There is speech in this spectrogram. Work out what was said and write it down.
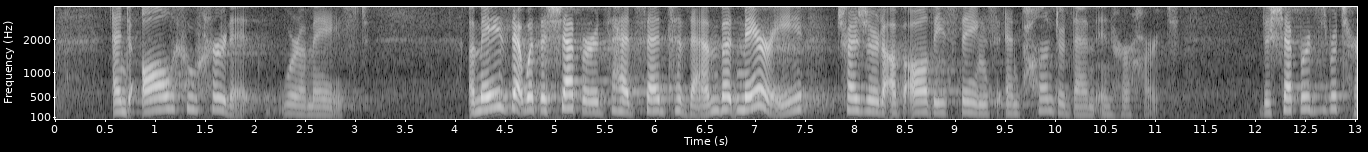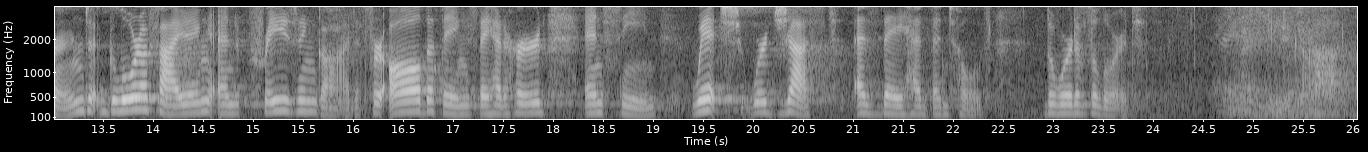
and all who heard it were amazed. Amazed at what the shepherds had said to them, but Mary treasured up all these things and pondered them in her heart. The shepherds returned, glorifying and praising God for all the things they had heard and seen, which were just as they had been told. The word of the Lord. Thanks be to God.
